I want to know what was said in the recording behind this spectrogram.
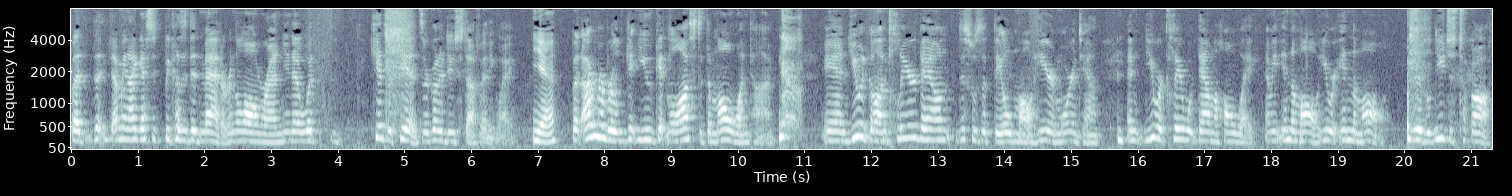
But the, I mean, I guess it's because it didn't matter in the long run. You know, what kids are kids. They're going to do stuff anyway. Yeah. But I remember get you getting lost at the mall one time, and you had gone clear down. This was at the old mall here in Morgantown, and you were clear down the hallway. I mean, in the mall. You were in the mall. You had, you just took off.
